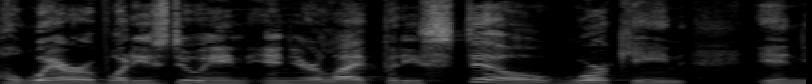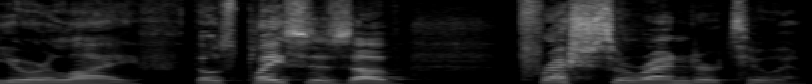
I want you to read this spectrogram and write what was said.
aware of what He's doing in your life, but He's still working in your life. Those places of fresh surrender to Him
